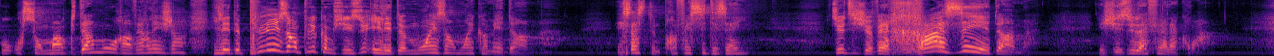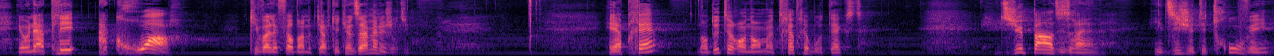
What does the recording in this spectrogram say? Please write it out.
ou, son manque d'amour envers les gens. Il est de plus en plus comme Jésus et il est de moins en moins comme Édom. Et ça, c'est une prophétie d'Ésaïe. Dieu dit, je vais raser Édom. Et Jésus l'a fait à la croix. Et on est appelé à croire qu'il va le faire dans notre cœur. Quelqu'un nous amène aujourd'hui. Et après, dans Deutéronome, un très très beau texte, Dieu parle d'Israël. Il dit, je t'ai trouvé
